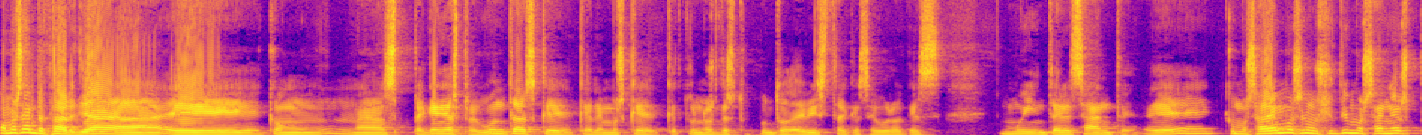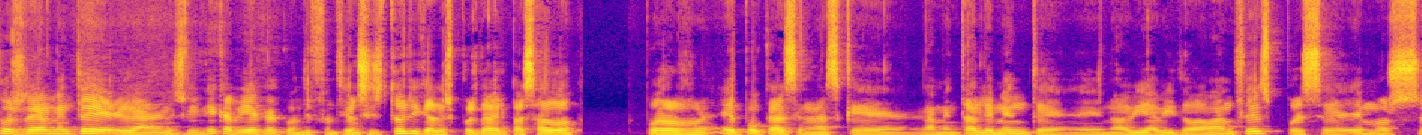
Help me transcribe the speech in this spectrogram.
Vamos a empezar ya eh, con unas pequeñas preguntas que queremos que, tú nos des tu punto de vista, que seguro que es muy interesante. Eh, como sabemos, en los últimos años, pues realmente la insuficiencia cardíaca con disfunción sistólica, después de haber pasado por épocas en las que lamentablemente eh, no había habido avances, pues hemos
